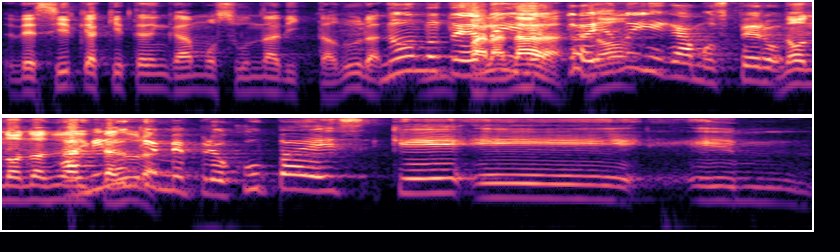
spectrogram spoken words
decir que aquí tengamos una dictadura. No, no, para no, nada, todavía no, llegamos, pero no, no, a mí lo que me preocupa es que eh, em,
